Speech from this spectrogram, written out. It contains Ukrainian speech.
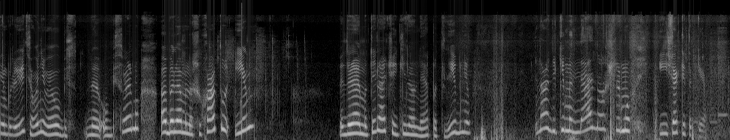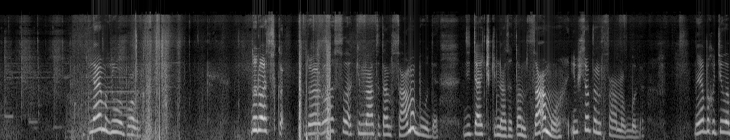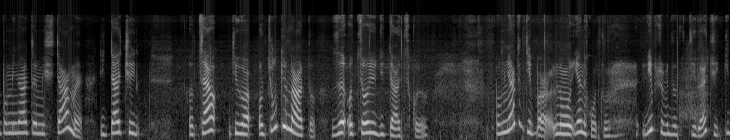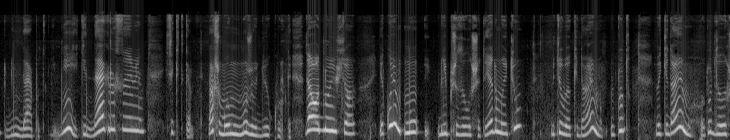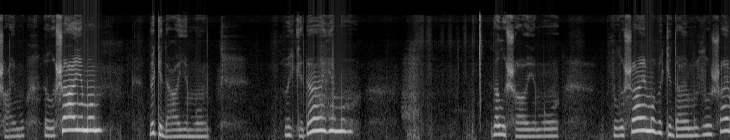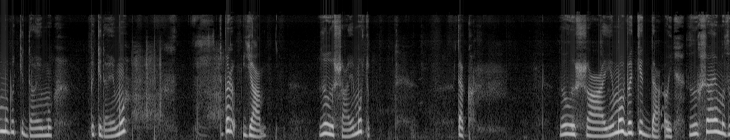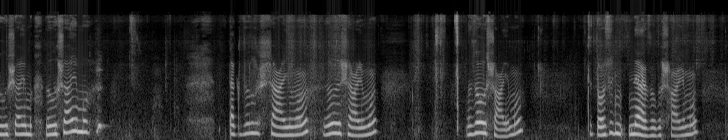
Всім привіт! Сьогодні ми обіс... не обісуємо, а нашу хату і видаляємо ті речі, які нам не потрібні. І навіть які ми не носимо і всяке таке. З другого поверху. Доросла, доросла кімната там сама буде, дитяча кімната там само, і все там саме буде. Ну, я би хотіла поміняти місцями дитячий оце, тіва, оцю кімнату з оцею дитячою. Поміняти, типа, ну, я не хочу. Ліпше буде ті речі, які тобі не потрібні, які не красиві. І Всякі таке. Нашу моєму мужу дві курки. За одну і все. Яку йому ліпше залишити? Я думаю, цю, цю викидаємо. Тут викидаємо, отут залишаємо. Залишаємо, викидаємо. Викидаємо. Залишаємо. Залишаємо, викидаємо, залишаємо, викидаємо, викидаємо. Тепер я. Залишаємо. Так. Залишаємо, викидаємо. Ой, залишаємо, залишаємо, залишаємо. Так, залишаємо, залишаємо. Залишаємо. Це теж не залишаємо.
